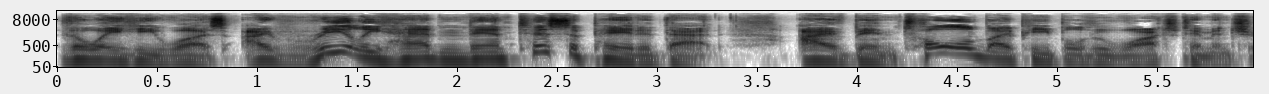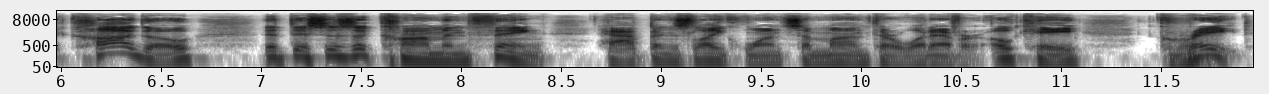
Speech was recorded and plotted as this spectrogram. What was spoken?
the way he was. I really hadn't anticipated that. I've been told by people who watched him in Chicago that this is a common thing. Happens like once a month or whatever. Okay, great.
